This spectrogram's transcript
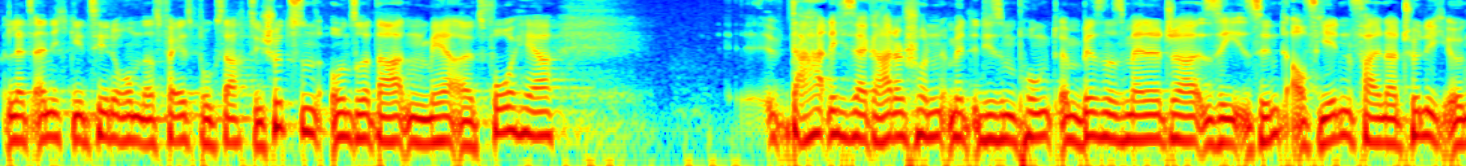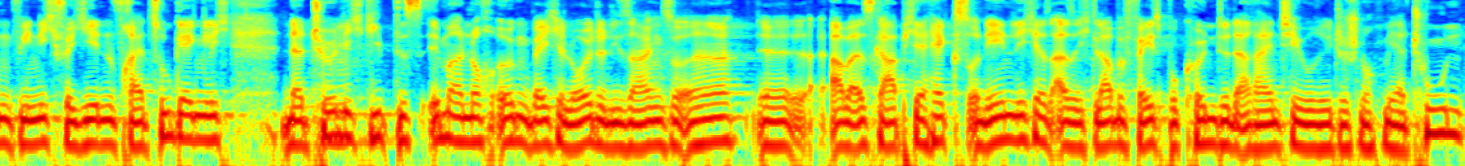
Letztendlich geht es hier darum, dass Facebook sagt, sie schützen unsere Daten mehr als vorher. Da hatte ich es ja gerade schon mit diesem Punkt im Business Manager. Sie sind auf jeden Fall natürlich irgendwie nicht für jeden frei zugänglich. Natürlich mhm. gibt es immer noch irgendwelche Leute, die sagen so, äh, äh, aber es gab hier Hacks und ähnliches. Also ich glaube, Facebook könnte da rein theoretisch noch mehr tun.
